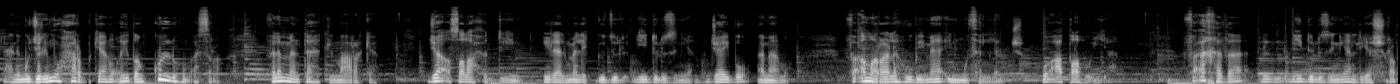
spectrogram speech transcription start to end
يعني مجرمو حرب كانوا أيضا كلهم أسرى. فلما انتهت المعركة جاء صلاح الدين إلى الملك جيدلوزنيان جايبه أمامه فأمر له بماء مثلج وأعطاه إياه. فأخذ جيدلوزنيان ليشرب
